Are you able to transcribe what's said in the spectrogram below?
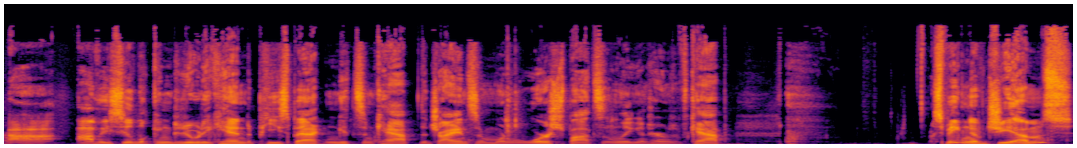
uh, obviously looking to do what he can to piece back and get some cap. The Giants in one of the worst spots in the league in terms of cap. Speaking of GMs,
